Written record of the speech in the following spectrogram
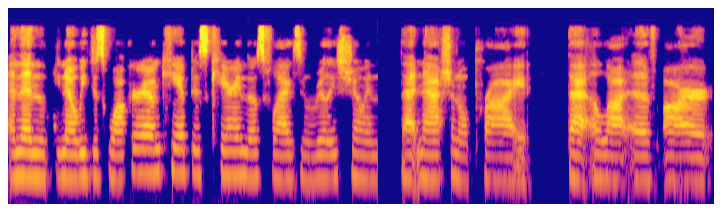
And then, you know, we just walk around campus carrying those flags and really showing that national pride that a lot of our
